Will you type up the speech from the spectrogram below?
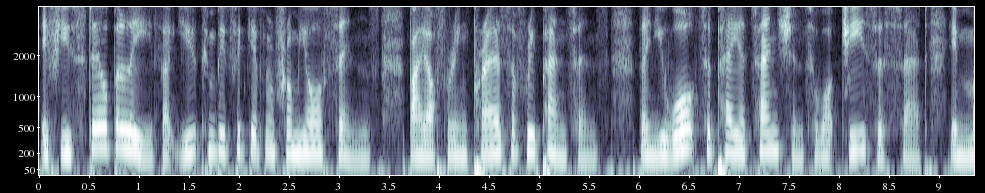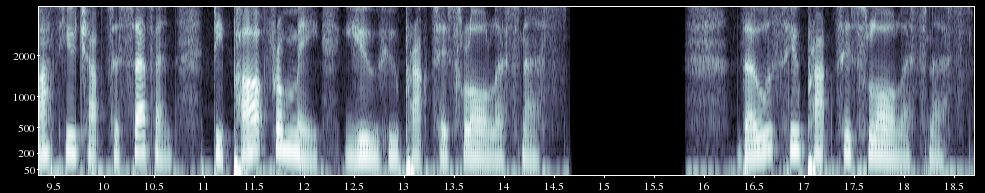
If you still believe that you can be forgiven from your sins by offering prayers of repentance, then you ought to pay attention to what Jesus said in Matthew chapter 7 Depart from me, you who practice lawlessness. Those who practice lawlessness.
